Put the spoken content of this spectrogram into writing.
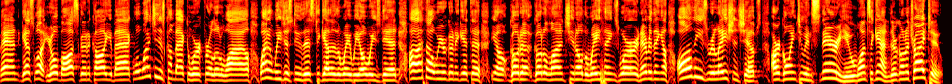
Man, guess what? Your old boss is going to call you back. Well, why don't you just come back to work for a little while? Why don't we just do this together the way we always did? Oh, I thought we were going to get to, you know, go to go to lunch, you know, the way things were and everything else. All these relationships are going to ensnare you once again. They're going to try to.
